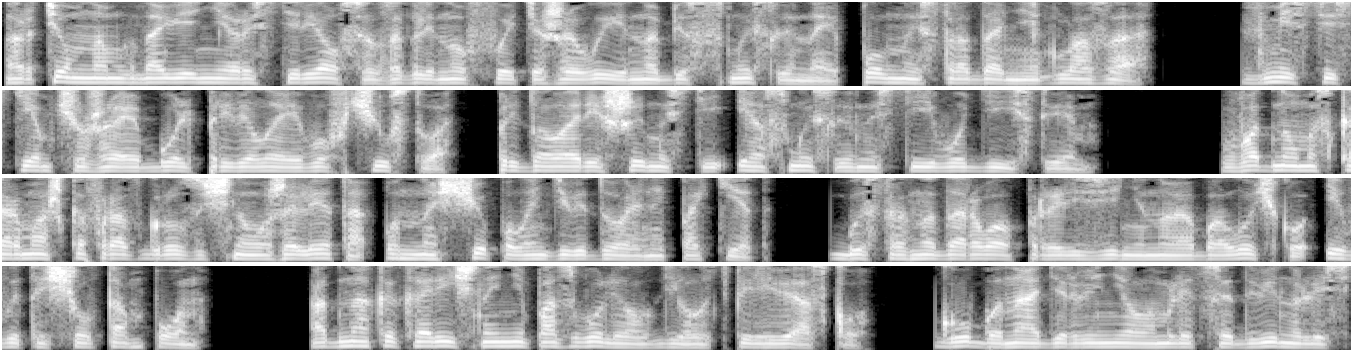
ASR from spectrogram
Артем на мгновение растерялся, заглянув в эти живые, но бессмысленные, полные страдания глаза. Вместе с тем чужая боль привела его в чувство, придала решимости и осмысленности его действиям. В одном из кармашков разгрузочного жилета он нащупал индивидуальный пакет, быстро надорвал прорезиненную оболочку и вытащил тампон. Однако Коричный не позволил делать перевязку. Губы на одервенелом лице двинулись,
